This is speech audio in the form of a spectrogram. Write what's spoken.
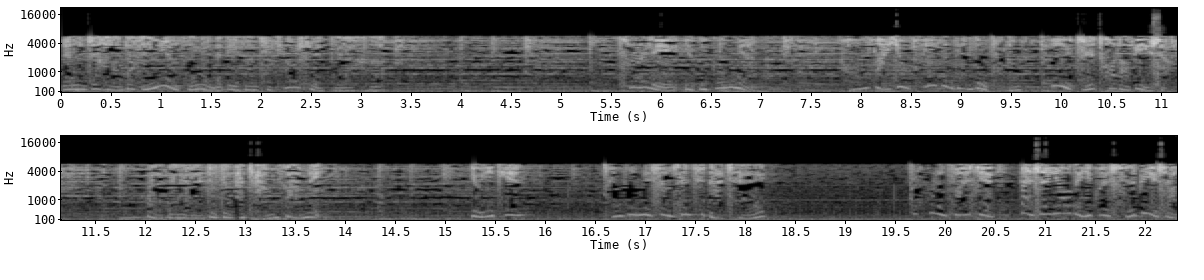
人们只好到很远很远的地方去挑水回来喝。村里有个姑娘头发又黑又亮又长一直拖到地上大家呀就叫她长发妹。有一天长发妹上山去打柴他忽然发现半山腰的一块石壁上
